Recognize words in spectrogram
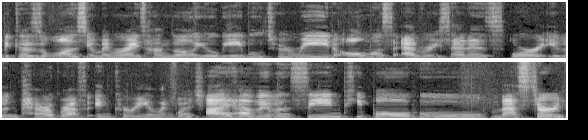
Because once you memorize Hangul, you'll be able to read almost every sentence or even paragraph in Korean language. I have even seen people who mastered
